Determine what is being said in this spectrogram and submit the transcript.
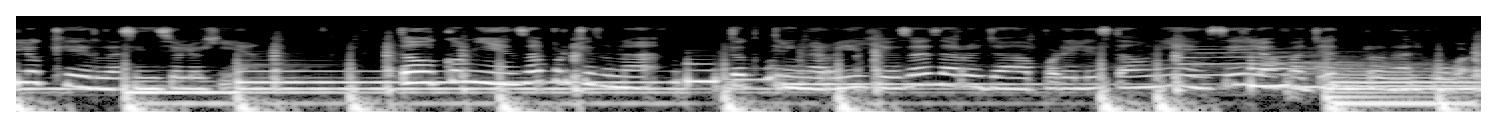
lo que es la cienciología. Todo comienza porque es una doctrina religiosa desarrollada por el estadounidense Lafayette Ronald Hubbard.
